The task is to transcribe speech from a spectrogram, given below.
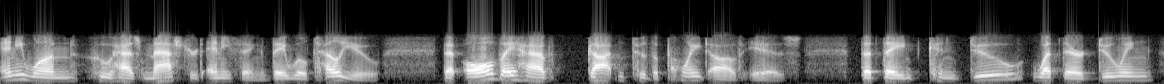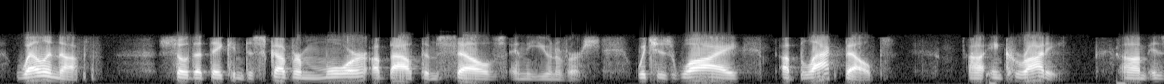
anyone who has mastered anything, they will tell you that all they have gotten to the point of is that they can do what they're doing well enough so that they can discover more about themselves and the universe, which is why a black belt uh, in karate um, is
